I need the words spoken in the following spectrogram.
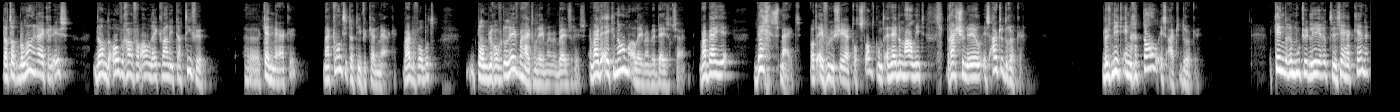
dat dat belangrijker is dan de overgang van allerlei kwalitatieve uh, kenmerken naar kwantitatieve kenmerken. Waar bijvoorbeeld het Planbureau voor de Leefbaarheid alleen maar mee bezig is. En waar de economen alleen maar mee bezig zijn. Waarbij je wegsmijt wat evolutionair tot stand komt en helemaal niet rationeel is uit te drukken. Dus niet in getal is uit te drukken. Kinderen moeten leren te herkennen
